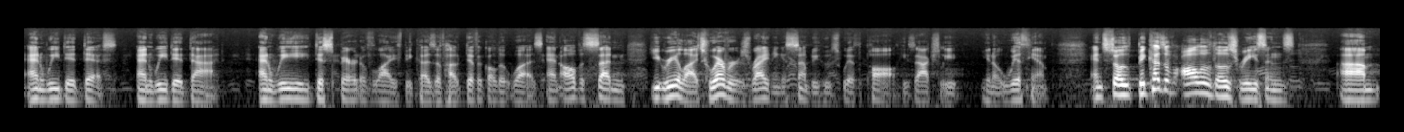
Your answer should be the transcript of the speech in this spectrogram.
And we did this, and we did that. And we despaired of life because of how difficult it was. And all of a sudden, you realize whoever is writing is somebody who's with Paul. He's actually, you know, with him. And so, because of all of those reasons, um,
